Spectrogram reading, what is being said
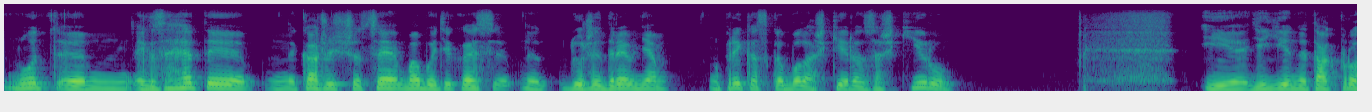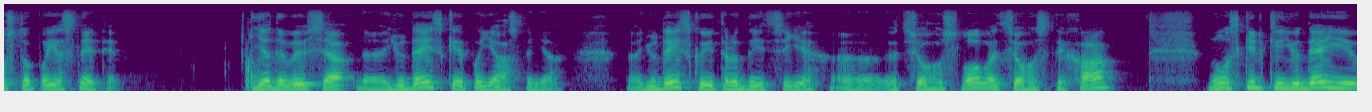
Ну, от ем, Екзегети кажуть, що це, мабуть, якась е, дуже древня приказка була шкіра за шкіру, і її не так просто пояснити. Я дивився е, юдейське пояснення е, юдейської традиції цього слова, цього стиха. Ну, оскільки юдеї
